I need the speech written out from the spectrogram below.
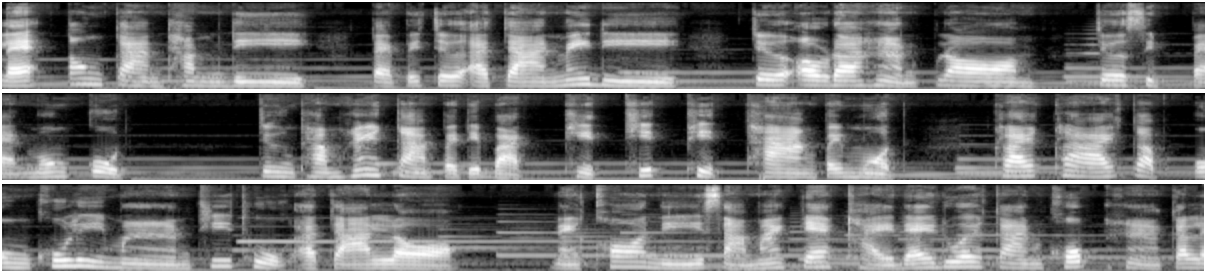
และต้องการทำดี แต่ไปเจออาจารย์ไม่ดี เจออราหารปลอม เจอ 18 มงกุฎจึงทำให้การปฏิบัติผิดทิศผิดทางไปหมด คล้ายๆกับองคุลีมานที่ถูกอาจารย์หลอก ในข้อนี้สามารถแก้ไขได้ด้วยการคบหากัล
